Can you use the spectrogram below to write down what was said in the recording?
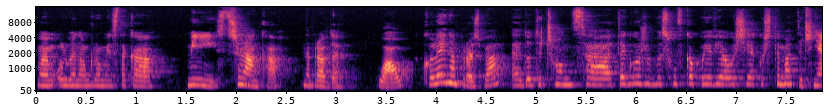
Moją ulubioną grą jest taka mini strzelanka. Naprawdę. Wow. Kolejna prośba e, dotycząca tego, żeby słówka pojawiały się jakoś tematycznie.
